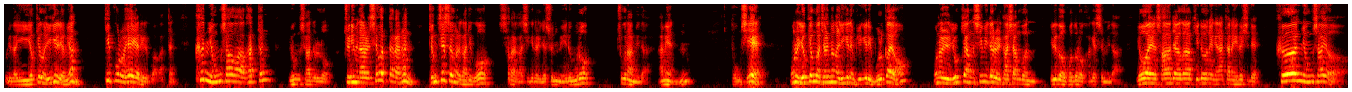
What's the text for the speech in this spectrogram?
우리가 이 역경을 이기려면 기쁘로 해야일과 같은 큰 용사와 같은 용사들로 주님이 나를 세웠다라는 정체성을 가지고 살아가시기를 예수님의 이름으로 축원합니다. 아멘. 동시에 오늘 역경과 절망을 이기는 비결이 뭘까요? 오늘 6장 12절을 다시 한번 읽어 보도록 하겠습니다. 여호와의 사자가 기도원에게 나타나 이르시되 큰 용사여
